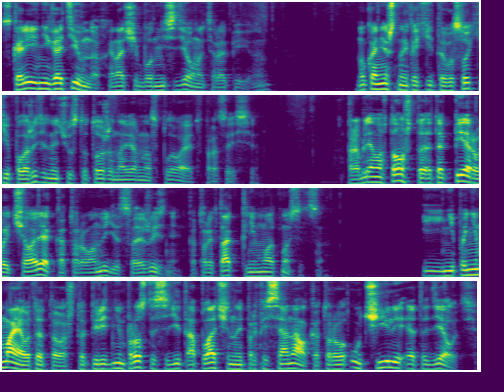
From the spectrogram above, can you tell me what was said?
скорее негативных, иначе бы он не сидел на терапии. Да? Ну, конечно, и какие-то высокие положительные чувства тоже, наверное, всплывают в процессе. Проблема в том, что это первый человек, которого он видит в своей жизни, который так к нему относится. И не понимая вот этого, что перед ним просто сидит оплаченный профессионал, которого учили это делать.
